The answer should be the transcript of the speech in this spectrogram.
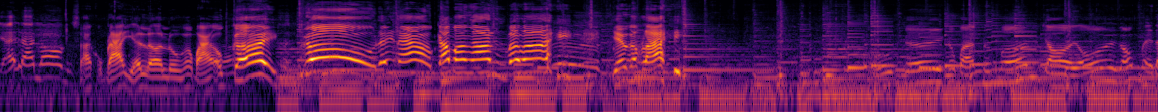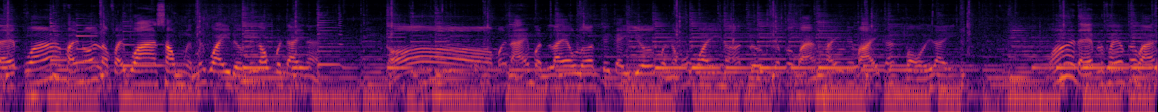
dễ lên luôn. Xả cục đá dễ lên luôn các bạn. Ok go đi nào cảm ơn anh bye bye. Chiều gặp lại. Ok các bạn thân mến trời ơi góc này đẹp quá. Phải nói là phải qua sông rồi mới quay được cái góc bên đây nè. Đó mới nãy mình leo lên cái cây dương mình không có quay hết được cho các bạn thấy cái bãi cát bồi ở đây quá đẹp luôn phải không các bạn?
